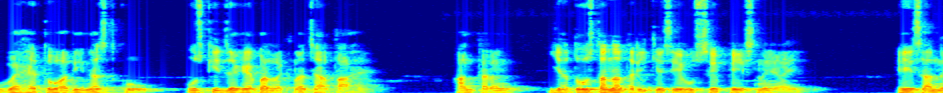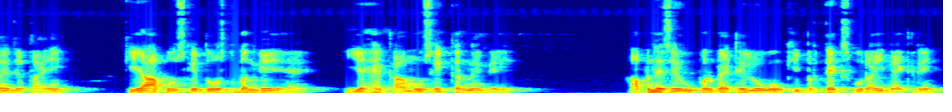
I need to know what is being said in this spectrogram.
वह तो अधीनस्थ को उसकी जगह पर रखना चाहता है। अंतरंग या दोस्ताना तरीके से उससे पेश न आए। ऐसा न जताएँ कि आप उसके दोस्त बन गए हैं। यह काम उसे करने दें। अपने से ऊपर बैठे लोगों की प्रत्यक्ष बुराई न करें।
